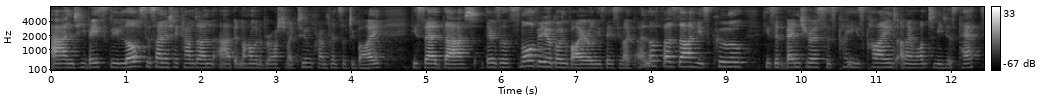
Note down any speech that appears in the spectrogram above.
And he basically loves His Highness Sheikh Hamdan uh, bin Mohammed bin Rashid Maktoum, Crown Prince of Dubai. He said that there's a small video going viral. He's basically like, I love Fazza, he's cool, he's adventurous, he's, he's kind, and I want to meet his pets.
